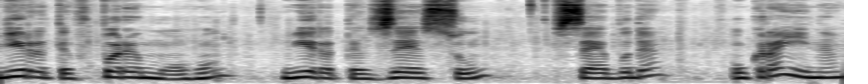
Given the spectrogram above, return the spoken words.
вірити в перемогу, вірити в ЗСУ. Все буде Україна!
